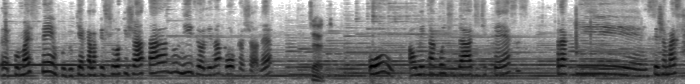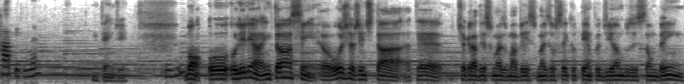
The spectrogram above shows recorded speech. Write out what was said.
é, por mais tempo do que aquela pessoa que já está no nível ali na boca já, né? Certo. Ou aumentar a quantidade de peças para que seja mais rápido, né? Entendi. Uhum. Bom, o, o, Lilian, então assim, hoje a gente está, até te agradeço mais uma vez, mas eu sei que o tempo de ambos estão bem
